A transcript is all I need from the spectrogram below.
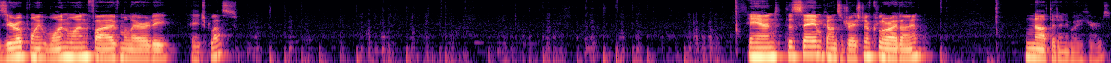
0.115 molarity H plus. And the same concentration of chloride ion. Not that anybody cares.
